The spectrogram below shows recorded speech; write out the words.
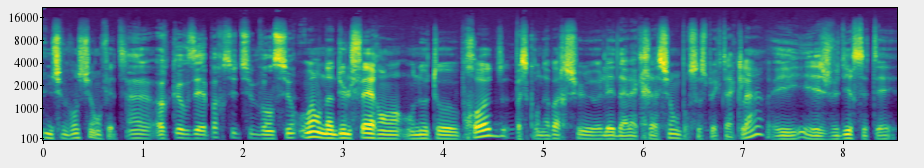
une subvention, en fait. Alors que vous n'avez pas reçu de subvention. Ouais, on a dû le faire en, en auto-prod parce qu'on n'a pas reçu euh, l'aide à la création pour ce spectacle-là. Et, et je veux dire, c'était,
